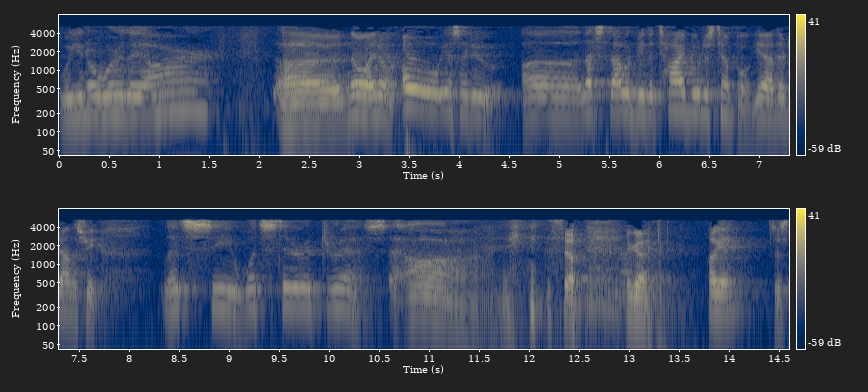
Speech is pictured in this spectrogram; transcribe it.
Well, you know where they are? Uh, no, I don't. Oh, yes, I do. Uh, that's that would be the Thai Buddhist temple. Yeah, they're down the street. Let's see, what's their address? Ah, oh. so we go. Okay, just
